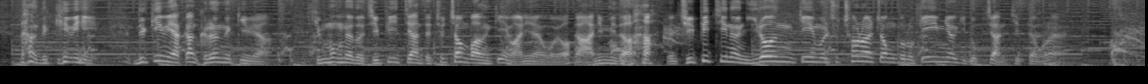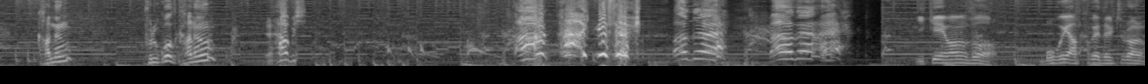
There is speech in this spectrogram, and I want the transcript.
딱 느낌이 느낌이 약간 그런 느낌이야. 김목래도 GPT한테 추천받은 게임 아니냐고요? 나 아닙니다. GPT는 이런 게임을 추천할 정도로 게임력이 높지 않기 때문에 가능? 불꽃 가능? 하비씨 아! 아! 이것을! 안돼! 안돼! 이 게임 하면서 목이 아프게 될 줄 알은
